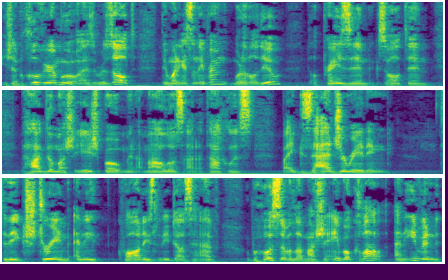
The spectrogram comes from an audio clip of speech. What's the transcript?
As a result, they want to get something from him. What do they do? They'll praise him, exalt him. By exaggerating to the extreme any qualities that he does have, and even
